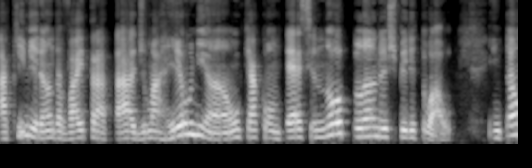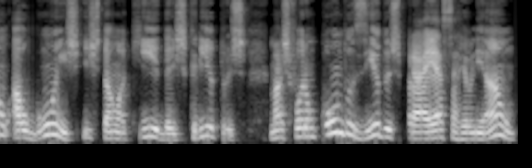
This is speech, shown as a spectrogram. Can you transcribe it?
aqui Miranda vai tratar de uma reunião que acontece no plano espiritual. Então, alguns estão aqui descritos, mas foram conduzidos para essa reunião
